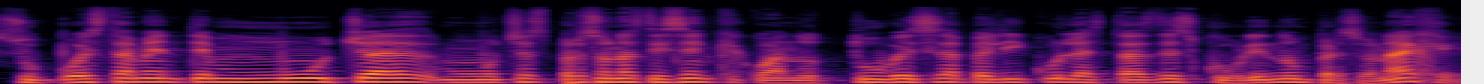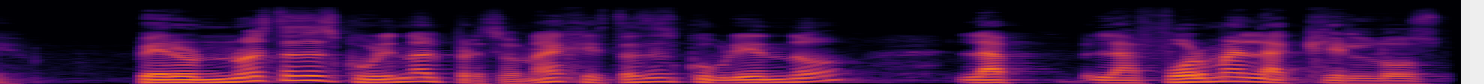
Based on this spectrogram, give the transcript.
supuestamente muchas, muchas personas te dicen que cuando tú ves esa película estás descubriendo un personaje, pero no estás descubriendo al personaje, estás descubriendo la, la forma en la que los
